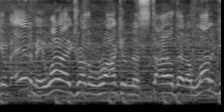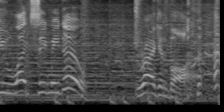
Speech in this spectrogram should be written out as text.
Speaking of anime, why don't I draw the rock in a style that a lot of you like seeing me do? Dragon Ball.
